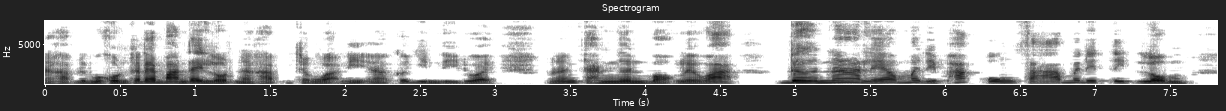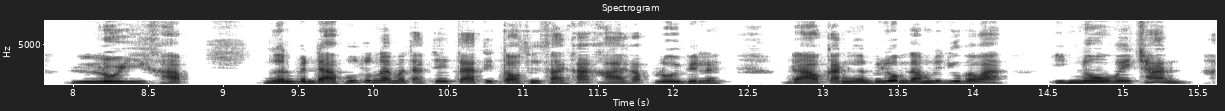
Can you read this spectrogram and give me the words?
นะครับ หรือบางคนก็ได้บ้านได้รถนะครับ จังหวะนี้อะก็ยินดีด้วย เพราะฉะนั้นการเงินบอกเลยว่า เดินหน้าแล้วไม่ได้พักองศาไม่ได้ติดลมลุยครับ เงินเป็นดาวพุธต้องได้มาจากเจรจาติดต่อสื่อสารค้าขายครับลุยไปเลย ดาวการเงินไปร่วมดำฤอยู่แปลว่า innovation ไฮ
